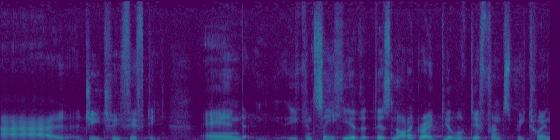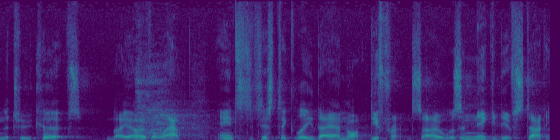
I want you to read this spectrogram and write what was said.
uh, G250. And you can see here that there's not a great deal of difference between the two curves. They overlap, and statistically they are not different. So it was a negative study.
